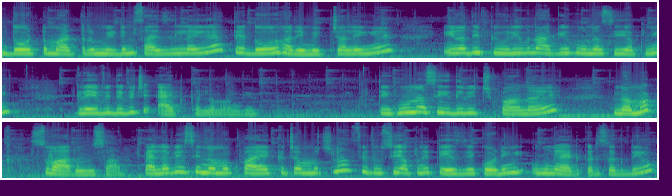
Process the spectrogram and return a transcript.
ਦੋ ਟਮਾਟਰ ਮੀਡੀਅਮ ਸਾਈਜ਼ ਦੇ ਲਏ ਹੈ ਤੇ ਦੋ ਹਰੀ ਮਿਰਚਾਂ ਲਈਆਂ ਹੈ। ਇਹਨਾਂ ਦੀ ਪਿਊਰੀ ਬਣਾ ਕੇ ਹੁਣ ਅਸੀਂ ਆਪਣੀ ਗ੍ਰੇਵੀ ਦੇ ਵਿੱਚ ਐਡ ਕਰ ਲਵਾਂਗੇ। ਤੇ ਹੁਣ ਅਸੀਂ ਇਹਦੇ ਵਿੱਚ ਪਾਣਾ ਹੈ ਨਮਕ ਸਵਾਦ ਅਨੁਸਾਰ। ਪਹਿਲਾਂ ਵੀ ਅਸੀਂ ਨਮਕ ਪਾਇਆ ਇੱਕ ਚਮਚ ਨਾ ਫਿਰ ਤੁਸੀਂ ਆਪਣੇ ਟੇਸਟ ਦੇ ਅਕੋਰਡਿੰਗ ਹੁਣ ਐਡ ਕਰ ਸਕਦੇ ਹੋ।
